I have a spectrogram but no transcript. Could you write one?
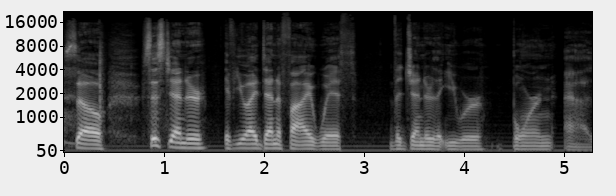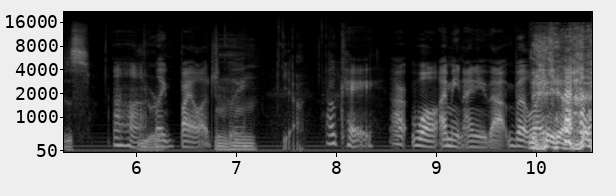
so, cisgender, if you identify with the gender that you were born as, Uh huh. you were- Like biologically. mhm, yeah. Okay. Uh, well, I mean, I knew that, but like, yeah.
